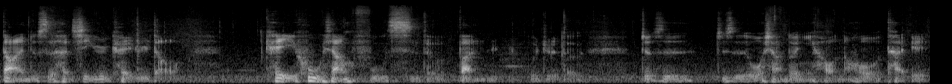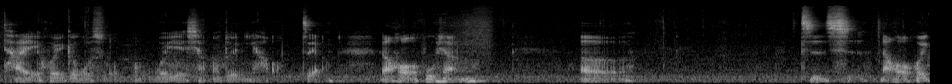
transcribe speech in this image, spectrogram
当然就是很幸运可以遇到可以互相扶持的伴侣，我觉得就是就是我想对你好，然后他也他也会跟我说，我也想要对你好，这样。然后互相呃支持，然后会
